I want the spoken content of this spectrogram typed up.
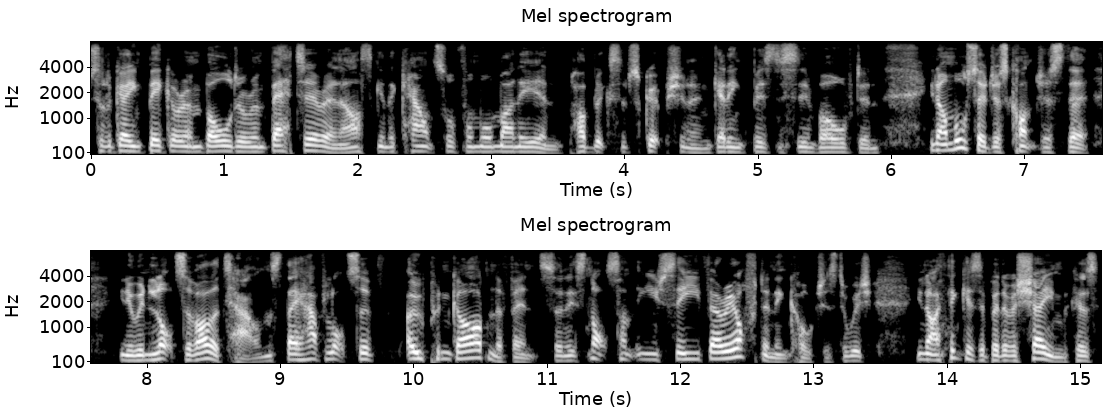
sort of going bigger and bolder and better and asking the council for more money and public subscription and getting businesses involved and you know i'm also just conscious that you know in lots of other towns they have lots of open garden events and it's not something you see very often in colchester which you know i think is a bit of a shame because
